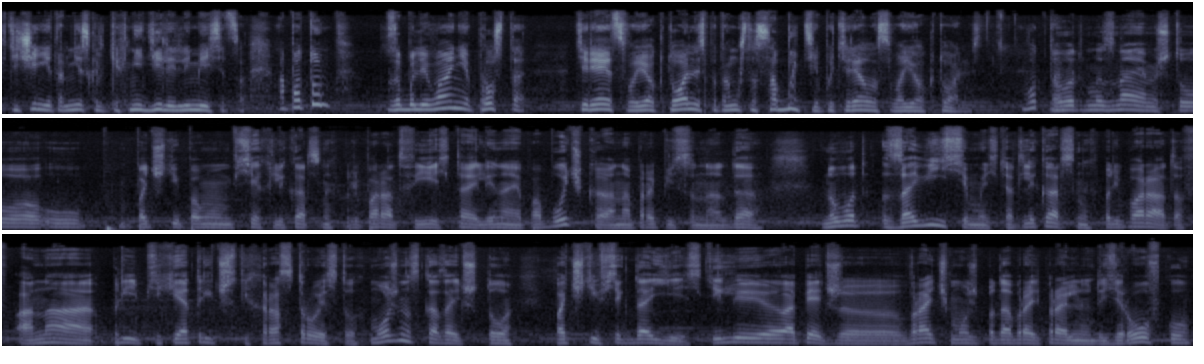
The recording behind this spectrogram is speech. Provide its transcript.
в течение там, нескольких недель или месяцев. А потом заболевание просто теряет свою актуальность, потому что событие потеряло свою актуальность. Вот ну так. Ну вот мы знаем, что у почти, по-моему, всех лекарственных препаратов есть та или иная побочка, она прописана, да. Но вот зависимость от лекарственных препаратов, она при психиатрических расстройствах, можно сказать, что почти всегда есть? Или, опять же, врач может подобрать правильную дозировку,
